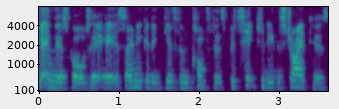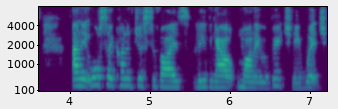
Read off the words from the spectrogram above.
getting those goals, it, it's only going to give them confidence, particularly the strikers. And it also kind of justifies leaving out Mana Iwabuchi, which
